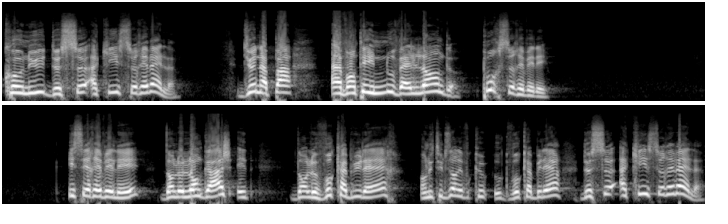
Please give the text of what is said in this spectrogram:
connus de ceux à qui il se révèle. Dieu n'a pas inventé une nouvelle langue pour se révéler. Il s'est révélé dans le langage et dans le vocabulaire, en utilisant le vocabulaire de ceux à qui il se révèle.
